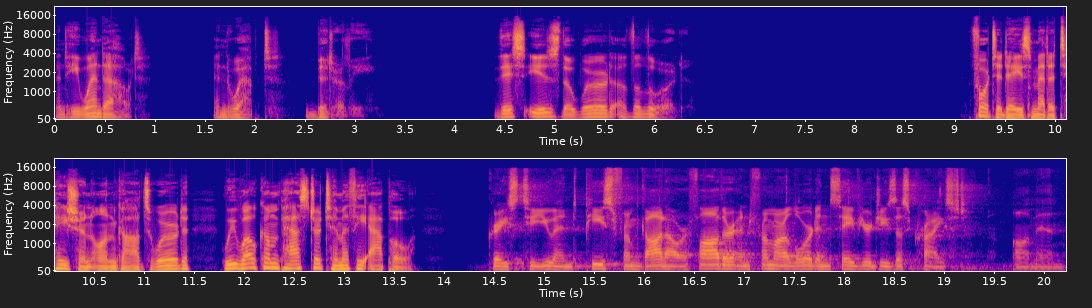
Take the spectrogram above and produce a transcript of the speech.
And he went out and wept bitterly. This is the word of the Lord. For today's meditation on God's Word, we welcome Pastor Timothy Appel. Grace to you and peace from God our Father and from our Lord and Savior Jesus Christ. Amen.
